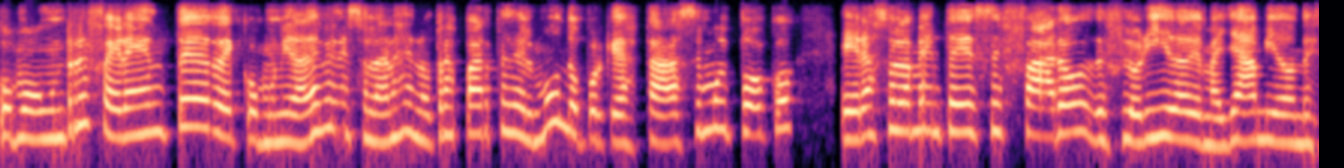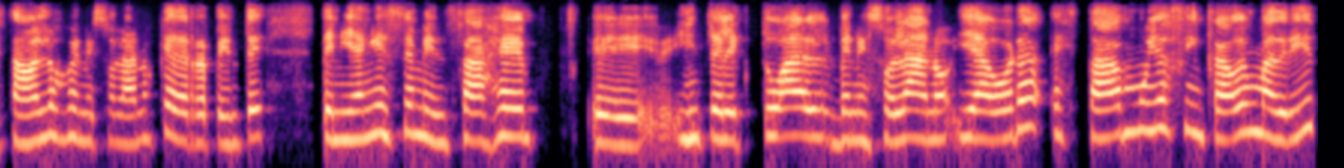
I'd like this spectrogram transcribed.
como un referente de comunidades venezolanas en otras partes del mundo, porque hasta hace muy poco era solamente ese faro de Florida, de Miami, donde estaban los venezolanos que de repente tenían ese mensaje eh, intelectual venezolano y ahora está muy afincado en Madrid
